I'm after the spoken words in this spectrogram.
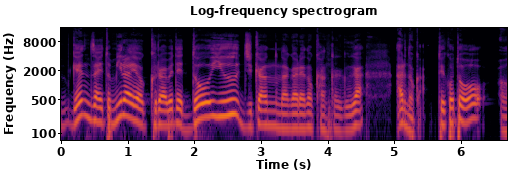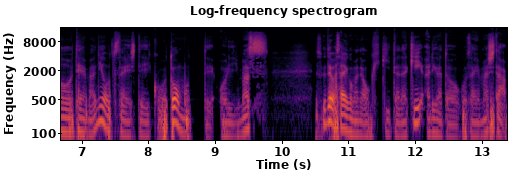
現在と未来を比べてどういう時間の流れの感覚があるのかということをテーマにお伝えしていこうと思っております。それでは最後までお聴きいただきありがとうございました。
